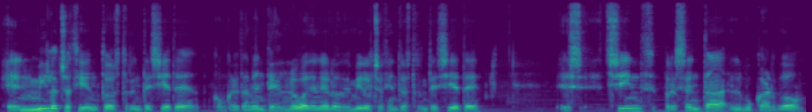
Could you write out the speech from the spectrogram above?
En 1837, concretamente el 9 de enero de 1837, Schinz presenta el bucardo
